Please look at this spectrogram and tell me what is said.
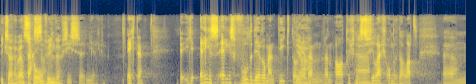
Ik zou dat wel dat schoon vinden. precies niet erg. Echt, hè? de- je- ergens, ergens voelde die romantiek toch, Ja. hè? Van, van oh, terug naar Ja. Onder de lat. Ehm,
